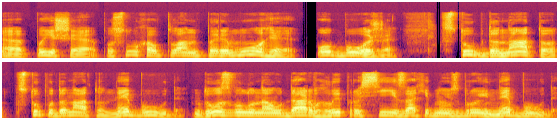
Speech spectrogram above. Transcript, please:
е, пише: послухав план перемоги, о Боже. Вступ до НАТО, вступу до НАТО не буде. Дозволу на удар в глиб Росії західної зброї не буде.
